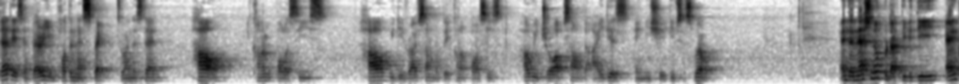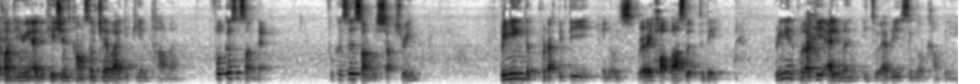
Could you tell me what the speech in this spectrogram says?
That is a very important aspect to understand how economic policies, how we derive some of the economic policies, how we draw up some of the ideas and initiatives as well. And the National Productivity and Continuing Education Council, chaired by DPM Tharman, focuses on that, focuses on restructuring, bringing the productivity, you know, it's very hot buzzword today, bringing the productivity element into every single company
